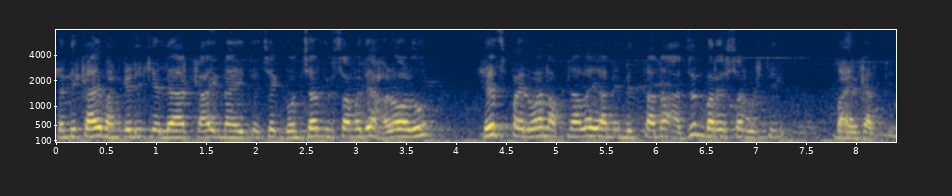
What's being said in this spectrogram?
त्यांनी काय भानगडी केल्या काय नाही त्याचे एक दोन चार दिवसामध्ये हळूहळू हेच पैलवान आपल्याला या निमित्तानं अजून बऱ्याचशा गोष्टी बाहेर काढतील.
